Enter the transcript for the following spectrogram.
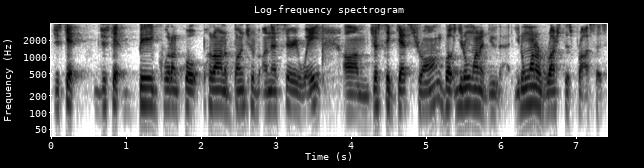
just get just get big quote unquote put on a bunch of unnecessary weight um, just to get strong but you don't want to do that you don't want to rush this process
